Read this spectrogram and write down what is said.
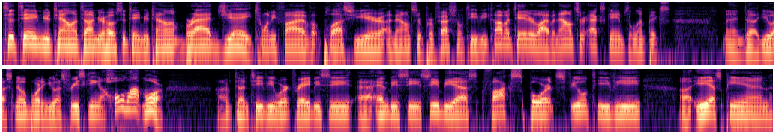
to Tame Your Talent. I'm your host of Tame Your Talent, Brad Jay. 25 plus year announcer, professional TV commentator, live announcer, X Games, Olympics, and uh, U.S. snowboarding, U.S. free skiing, a whole lot more. I've done TV work for ABC, uh, NBC, CBS, Fox Sports, Fuel TV, uh, ESPN,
